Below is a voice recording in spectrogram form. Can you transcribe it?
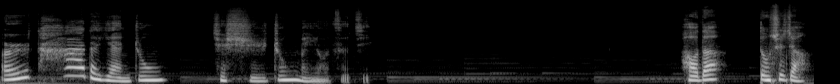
而他的眼中，却始终没有自己。好的，董事长，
